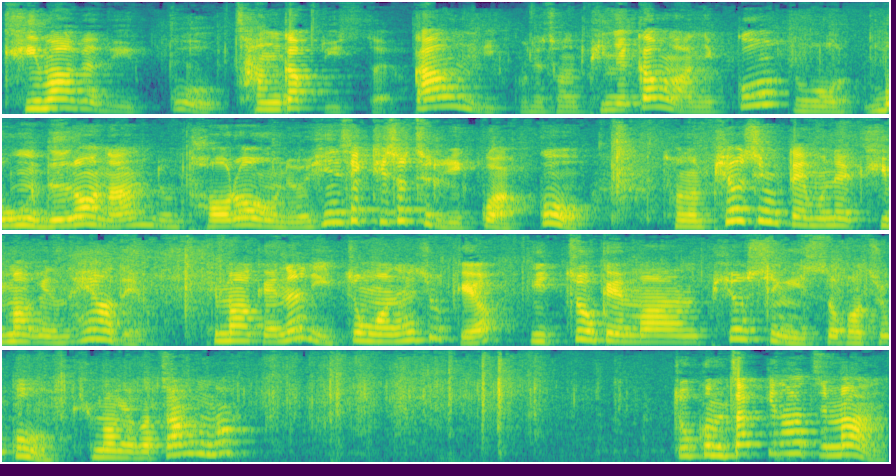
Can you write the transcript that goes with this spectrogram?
귀마개도 있고 장갑도 있어요. 가운도 있고 근데 저는 비닐 가운 안 입고 뭐목 늘어난 좀 더러운 요 흰색 티셔츠를 입고 왔고 저는 피어싱 때문에 귀마개는 해야 돼요. 귀마개는 이쪽만 해줄게요. 이쪽에만 피어싱이 있어가지고 귀마개가 작나? 조금 작긴 하지만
